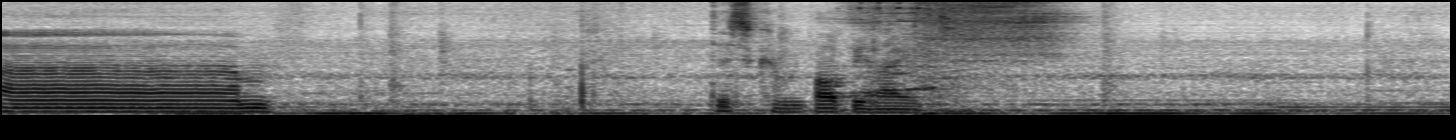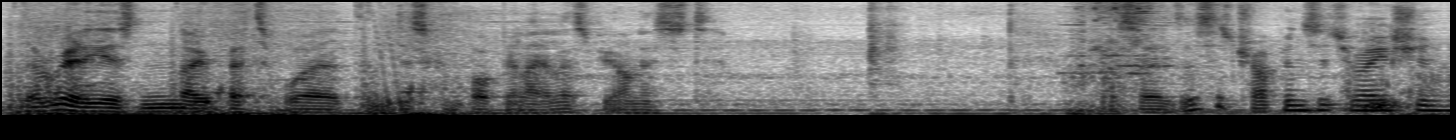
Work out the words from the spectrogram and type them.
Um Discombobulate. There really is no better word than discombobulate, let's be honest. So is this a trapping situation?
